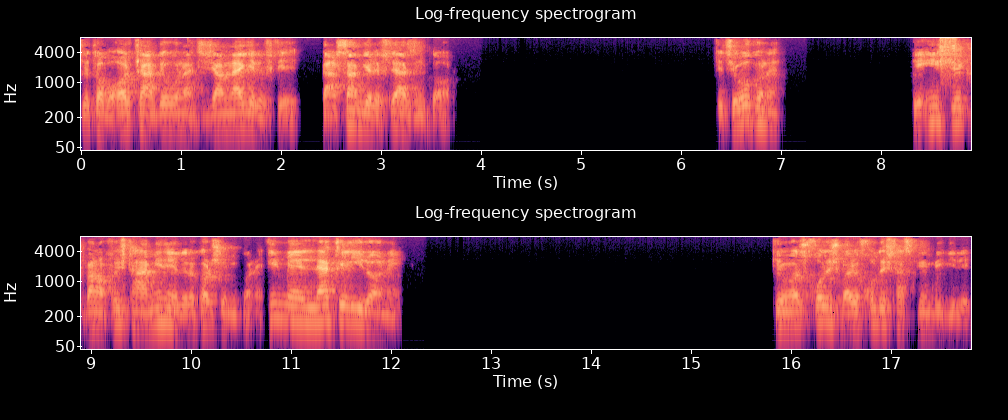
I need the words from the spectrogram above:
که تا حال کرده و نتیجه نگرفته. درس هم گرفته از این کار. که چه بکنه؟ به این شکل بنافش تامین داره کارشو می‌کنه. این ملت ایرانه. که از خودش برای خودش تصمیم بگیره.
